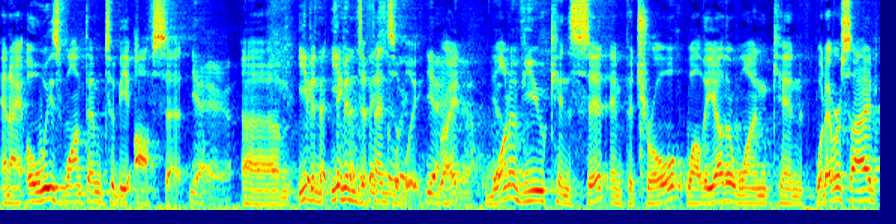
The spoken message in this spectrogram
And I always want them to be offset. Yeah, yeah, yeah. Um, even that- even defensively. Yeah, yeah, right? yeah, yeah. One of you can sit and patrol while the other one can, whatever side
